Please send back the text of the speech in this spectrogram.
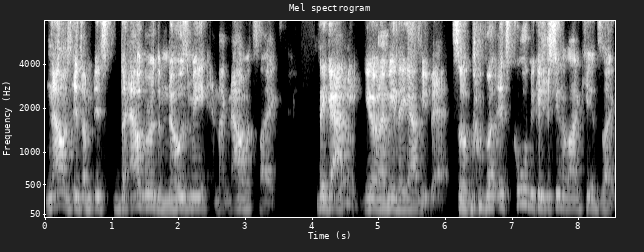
now it's it's, um, it's the algorithm knows me and like now it's like they got Yeah. me. You know what I mean? They got me bad. So, but it's cool because you're seeing a lot of kids like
